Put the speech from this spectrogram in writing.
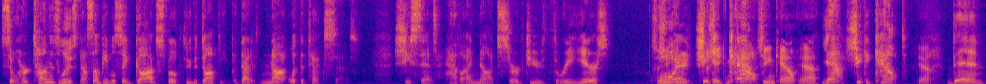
So her tongue is loose. Now, some people say God spoke through the donkey, but that is not what the text says. She says, Have I not served you three years? So she Wait, can, she so can count. She can count. Yeah. Yeah, she could count. Yeah. then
